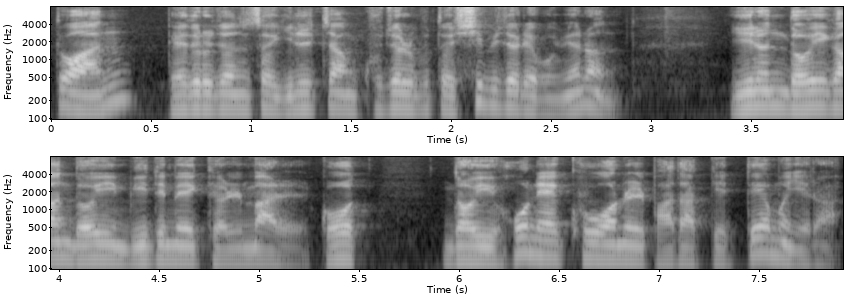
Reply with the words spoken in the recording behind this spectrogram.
또한 베드로전서 1장 9절부터 12절에 보면은 이는 너희가 너희 믿음의 결말 곧 너희 혼의 구원을 받았기 때문이라.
